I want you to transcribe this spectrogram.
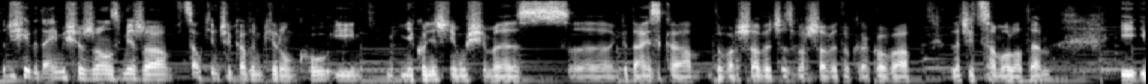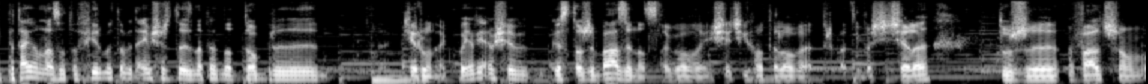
to dzisiaj wydaje mi się, że on zmierza w całkiem ciekawym kierunku i niekoniecznie musimy z Gdańska do Warszawy czy z Warszawy do Krakowa lecieć samolotem. I, i pytają nas o to firmy, to wydaje mi się, że to jest na pewno dobry kierunek. Pojawiają się gestorzy bazy noclegowej, sieci hotelowe, prywatni właściciele, którzy walczą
